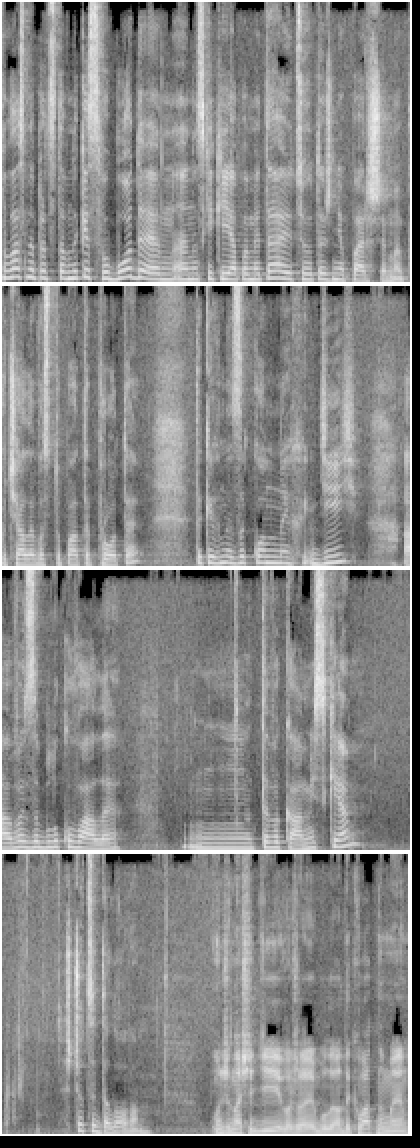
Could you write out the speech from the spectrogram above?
Ну, власне, представники свободи, наскільки я пам'ятаю, цього тижня першими почали виступати проти таких незаконних дій. А ви заблокували ТВК міське. Що це дало вам? Отже, наші дії вважаю були адекватними,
